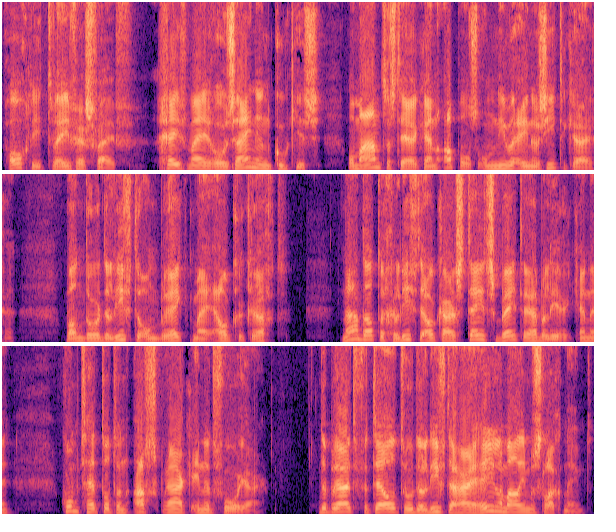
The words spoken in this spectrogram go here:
Hooglied 2, vers 5. Geef mij rozijnenkoekjes om aan te sterken en appels om nieuwe energie te krijgen, want door de liefde ontbreekt mij elke kracht. Nadat de geliefden elkaar steeds beter hebben leren kennen, komt het tot een afspraak in het voorjaar. De bruid vertelt hoe de liefde haar helemaal in beslag neemt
